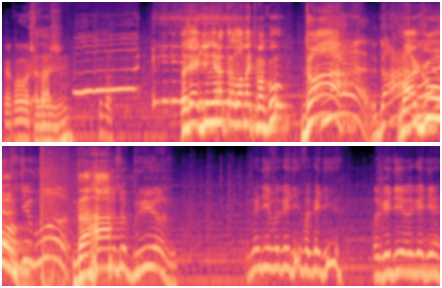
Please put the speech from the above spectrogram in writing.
Хорош, Подожди. Подожди, я генератор ломать могу? Да! Не, да, Могу. Да! Что за бред? Погоди, погоди, погоди. Погоди, погоди.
